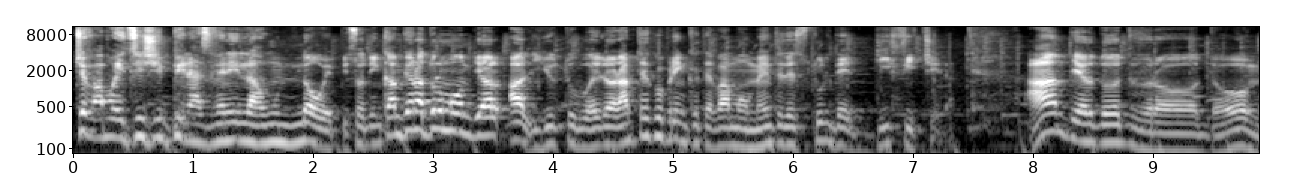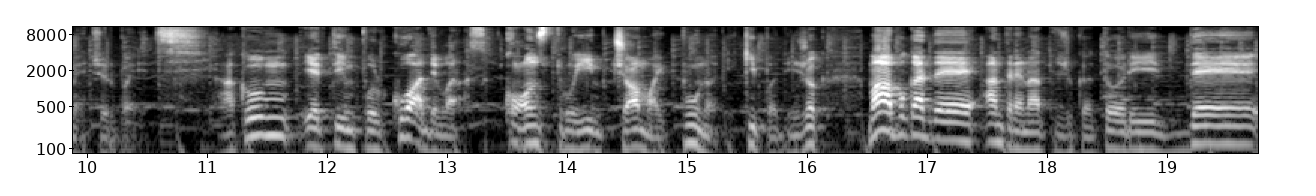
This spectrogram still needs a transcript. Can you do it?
Ceva băieții și bine ați venit la un nou episod din campionatul mondial al YouTuberilor. Am trecut prin câteva momente destul de dificile. Am pierdut vreo două meciuri băieți. Acum e timpul cu adevărat să construim cea mai bună echipă din joc. M-am apucat de antrenat jucătorii, de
